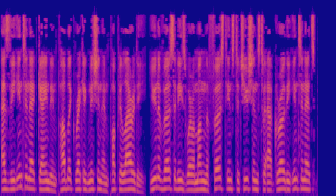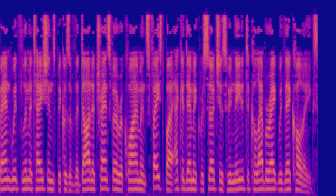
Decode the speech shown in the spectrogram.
As the Internet gained in public recognition and popularity, universities were among the first institutions to outgrow the Internet's bandwidth limitations because of the data transfer requirements faced by academic researchers who needed to collaborate with their colleagues.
